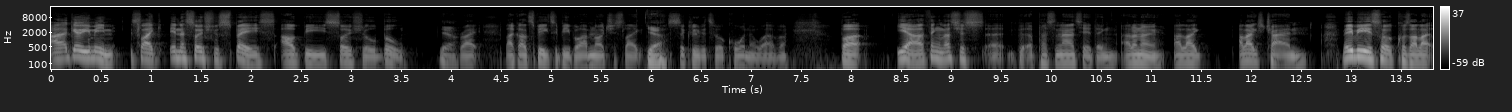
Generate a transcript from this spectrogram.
I get what you mean. It's like in a social space, I'll be sociable. Yeah. Right. Like I'll speak to people. I'm not just like Yeah. secluded to a corner, or whatever. But yeah, I think that's just a, a personality thing. I don't know. I like. I like chatting. Maybe it's because I like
